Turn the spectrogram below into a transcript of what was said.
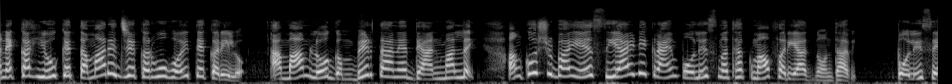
અને કહ્યું કે તમારે જે કરવું હોય તે કરી લો. આ મામલો ગંભીરતાને ધ્યાનમાં લઈ અંકુશભાઈએ સીઆઈડી ક્રાઇમ પોલીસ મથકમાં ફરિયાદ નોંધાવી. પોલીસે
